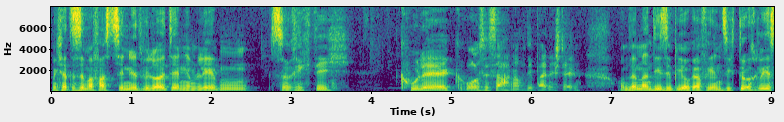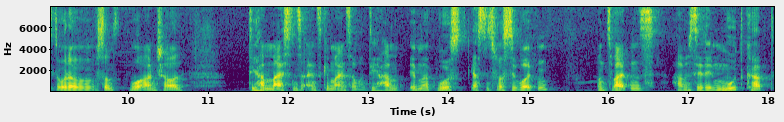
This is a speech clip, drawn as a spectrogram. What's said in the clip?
mich hat es immer fasziniert, wie Leute in ihrem Leben so richtig coole, große Sachen auf die Beine stellen. Und wenn man diese Biografien sich durchliest oder sonst wo anschaut, die haben meistens eins gemeinsam und die haben immer gewusst, erstens, was sie wollten und zweitens haben sie den Mut gehabt,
